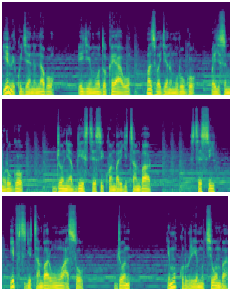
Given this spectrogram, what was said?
yemeye kujyana nabo yagiye mu modoka yabo maze bajyana mu rugo. Bageze mu rugo John yabwiye Stacy kwambara igitambaro. Stacy yipfutse igitambaro mu maso. John yamukururiye mu cyumba.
